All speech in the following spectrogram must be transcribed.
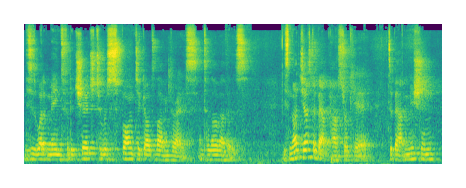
This is what it means for the church to respond to God's love and grace and to love others. It's not just about pastoral care, it's about mission,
